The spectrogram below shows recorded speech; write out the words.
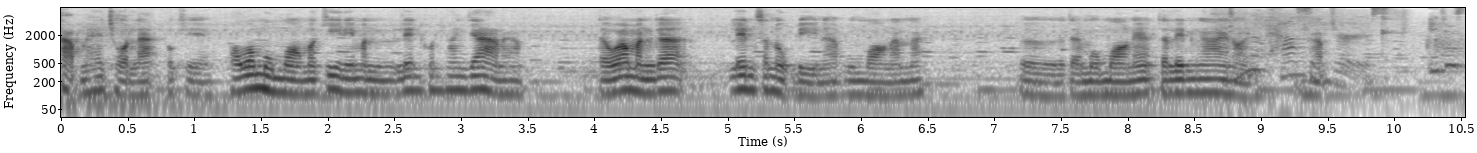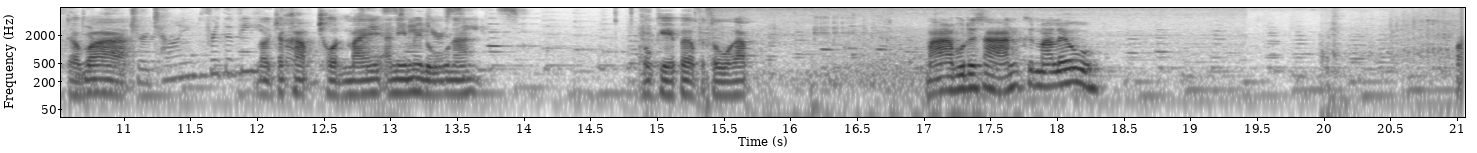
ขับไม่ให้ชนแล้ว โอเค เพราะว่ามุมมองเมื่อกี้นี้มันเล่นค่อนข้างยากนะครับ แต่ว่ามันก็ เล่นสนุกดีนะครับมุมมองนั้นนะเออแต่มุมมองเนี้ยจะเล่นง่ายหน่อย Dear นะครับ passengers, it is แต่ the ว่า departure time for the เราจะ vehicle. ขับชนไหม Please อันนี้ไม่ take รู้ your นะ seats. โอเคเปิดประตูครับ มาผู้โดยสารขึ้นมาเร็ว ไป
